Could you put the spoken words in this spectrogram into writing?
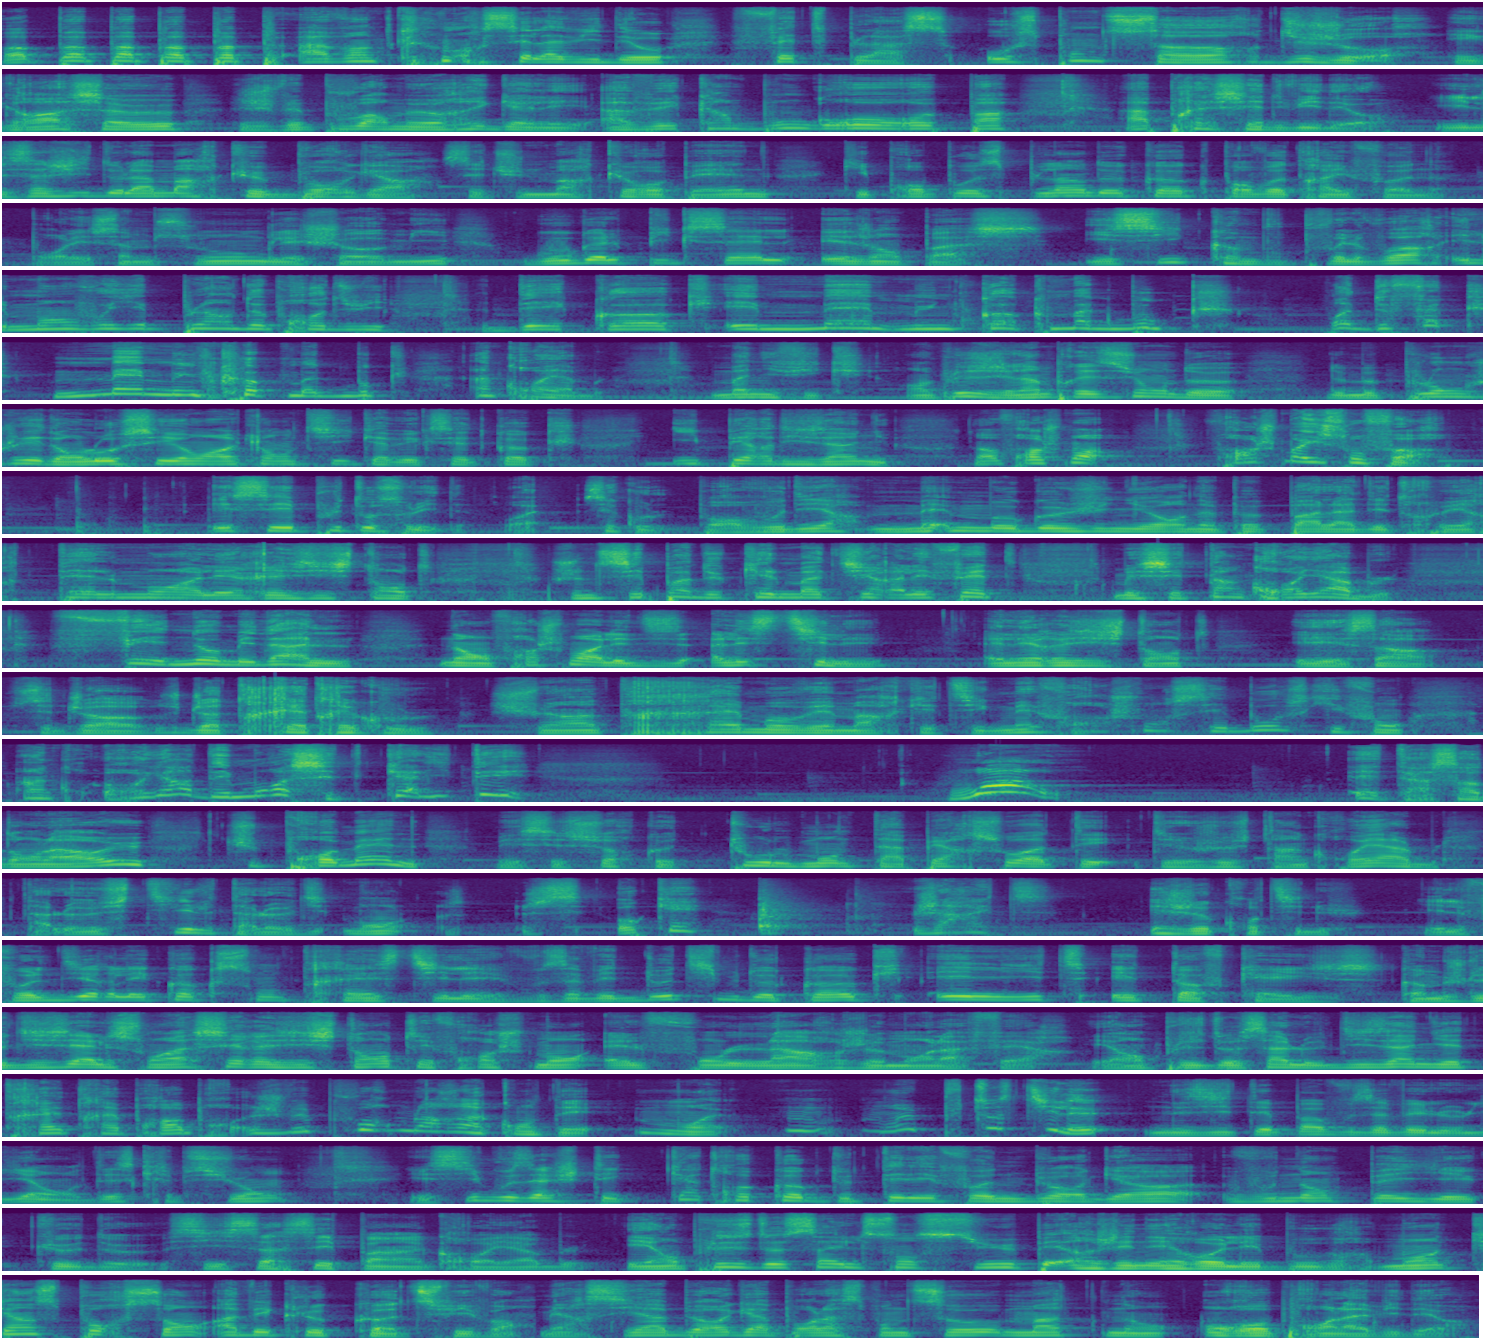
Hop hop hop hop hop, avant de commencer la vidéo, faites place aux sponsors du jour. Et grâce à eux, je vais pouvoir me régaler avec un bon gros repas après cette vidéo. Il s'agit de la marque Burga. C'est une marque européenne qui propose plein de coques pour votre iPhone. Pour les Samsung, les Xiaomi, Google Pixel et j'en passe. Ici, comme vous pouvez le voir, il m'a envoyé plein de produits. Des coques et même une coque MacBook. What the fuck? Même une coque MacBook Incroyable, magnifique. En plus, j'ai l'impression de, me plonger dans l'océan Atlantique avec cette coque hyper design. Non, franchement, franchement, ils sont forts. Et c'est plutôt solide. Ouais, c'est cool. Pour vous dire, même Mogo Junior ne peut pas la détruire tellement elle est résistante. Je ne sais pas de quelle matière elle est faite, mais c'est incroyable. Phénoménal. Non, franchement, elle est stylée. Elle est résistante. Et ça, c'est déjà, très très cool. Je suis un très mauvais marketing, mais franchement, c'est beau ce qu'ils font. Regardez-moi cette qualité Waouh Et t'as ça dans la rue, tu te promènes, mais c'est sûr que tout le monde t'aperçoit, t'es juste incroyable. T'as le style, t'as le... Bon, ok, j'arrête. Et je continue. Il faut le dire, les coques sont très stylées. Vous avez deux types de coques, Elite et Tough Case. Comme je le disais, elles sont assez résistantes et franchement, elles font largement l'affaire. Et en plus de ça, le design est très très propre, je vais pouvoir me la raconter. Ouais, ouais plutôt stylé. N'hésitez pas, vous avez le lien en description. Et si vous achetez 4 coques de téléphone Burga, vous n'en payez que 2. Si ça, c'est pas incroyable. Et en plus de ça, ils sont super généreux les bougres. Moins 15% avec le code suivant. Merci à Burga pour la sponsor. Maintenant, on reprend la vidéo.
